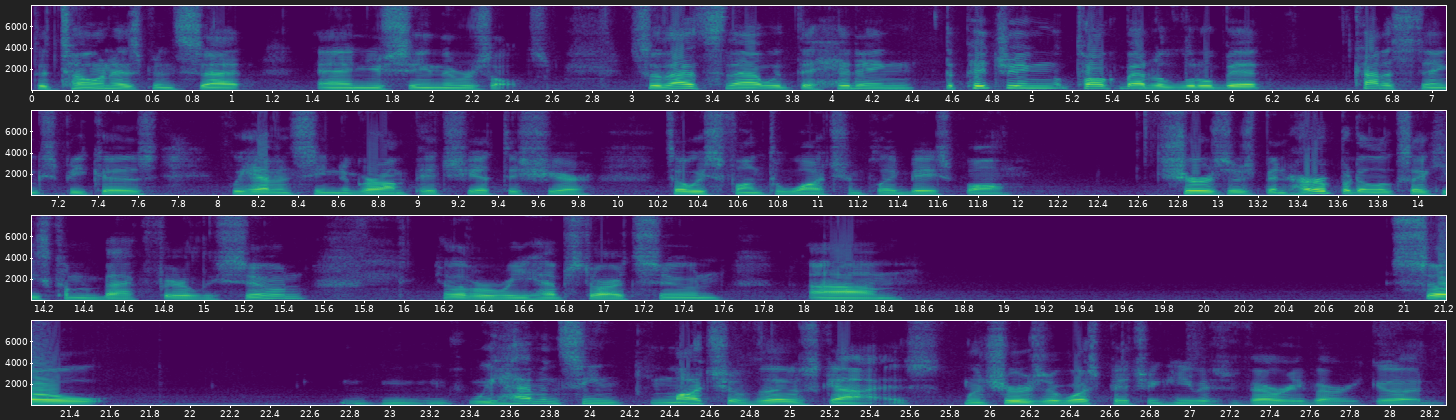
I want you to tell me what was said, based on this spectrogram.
The tone has been set and you're seeing the results. So that's that with the hitting. The pitching, I'll talk about it a little bit. Kind of stinks because we haven't seen DeGrom pitch yet this year. It's always fun to watch him play baseball. Scherzer's been hurt, but it looks like he's coming back fairly soon. He'll have a rehab start soon. Um, so we haven't seen much of those guys. When Scherzer was pitching, he was very, very good.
